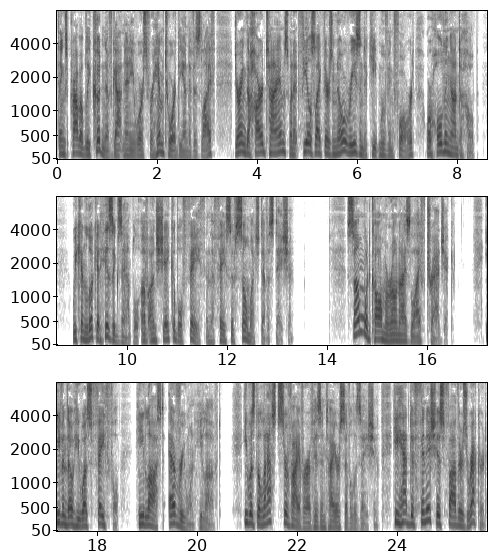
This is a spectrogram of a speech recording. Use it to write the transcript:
Things probably couldn't have gotten any worse for him toward the end of his life. During the hard times when it feels like there's no reason to keep moving forward or holding on to hope, we can look at his example of unshakable faith in the face of so much devastation. Some would call Moroni's life tragic. Even though he was faithful, he lost everyone he loved. He was the last survivor of his entire civilization. He had to finish his father's record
